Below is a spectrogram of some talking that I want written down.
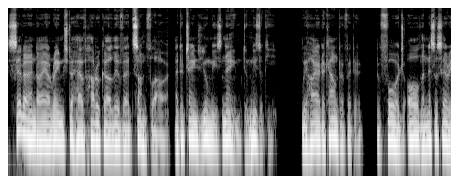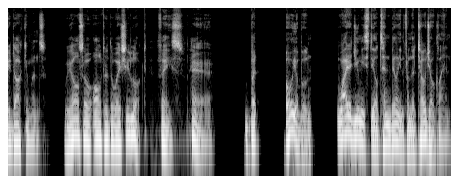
Sera and I arranged to have Haruka live at Sunflower and to change Yumi's name to Mizuki. We hired a counterfeiter to forge all the necessary documents. We also altered the way she looked face, hair. But Oyabun, why did Yumi steal 10 billion from the Tojo clan?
